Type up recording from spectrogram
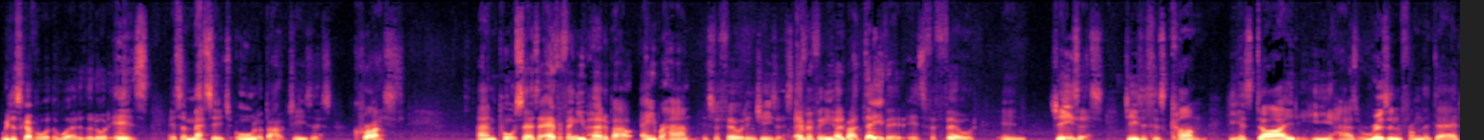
we discover what the word of the Lord is it's a message all about Jesus Christ. And Paul says that everything you heard about Abraham is fulfilled in Jesus. Everything you heard about David is fulfilled in Jesus. Jesus has come. He has died. He has risen from the dead.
